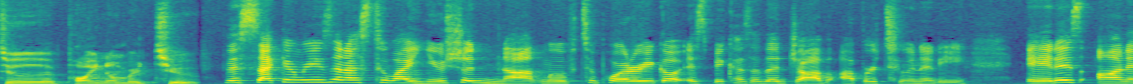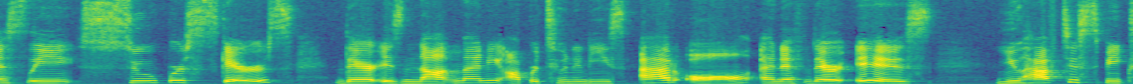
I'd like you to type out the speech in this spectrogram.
to point number two. The second reason as to why you should not move to puerto rico is because of the job opportunity. It is honestly super scarce. There is not many opportunities at all. And if there is you have to speak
